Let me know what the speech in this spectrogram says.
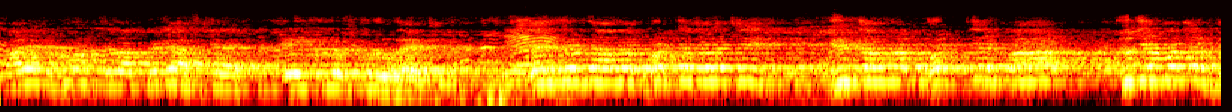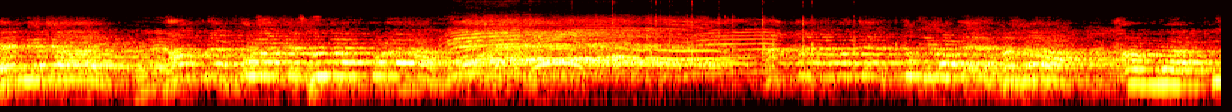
তারেক এইগুলো শুরু হয়েছে সেই জন্য আমরা ধৈর্য ধরেছি কিন্তু আমরা ধৈর্যের পর যদি আমাদের ভেঙে যায় আমরা কোনো কিছু আমাদের প্রতিবাদের আমরা কি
